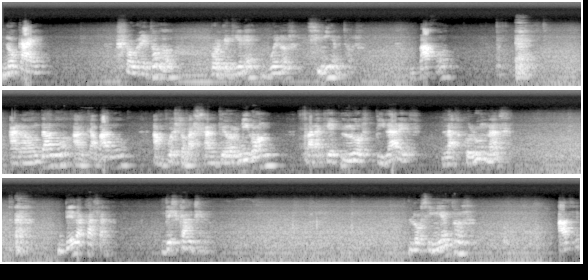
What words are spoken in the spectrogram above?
no cae, sobre todo porque tiene buenos cimientos. Bajo, han ahondado, han cavado, han puesto bastante hormigón para que los pilares, las columnas de la casa descansen. Los cimientos hace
